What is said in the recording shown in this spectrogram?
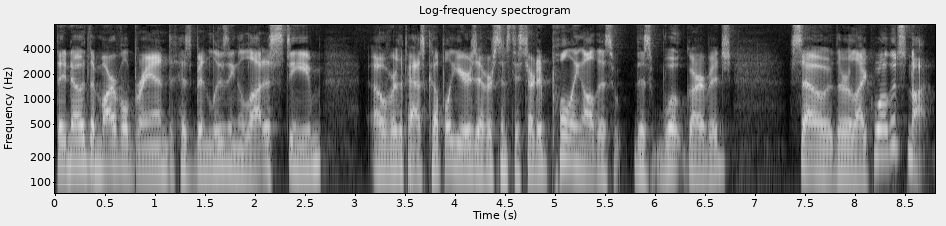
They know the Marvel brand has been losing a lot of steam over the past couple years, ever since they started pulling all this this woke garbage. So they're like, well, that's not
